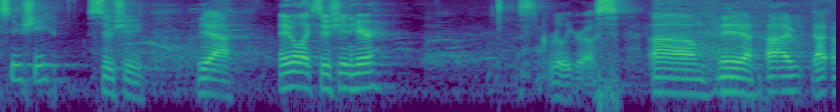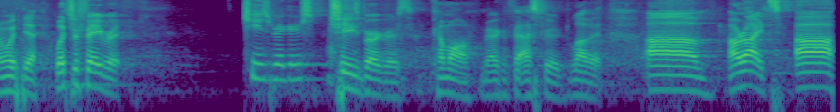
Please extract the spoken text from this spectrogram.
Sushi. Sushi. Yeah. Anyone like sushi in here? It's really gross. Um, yeah, I, I, I'm with you. What's your favorite? Cheeseburgers. Cheeseburgers. Come on, American fast food. Love it. Um, all right. Uh,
